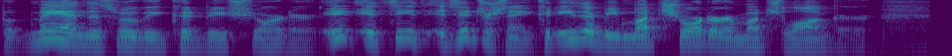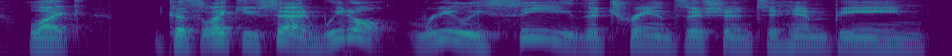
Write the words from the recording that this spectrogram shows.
But man, this movie could be shorter. It, it's it's interesting. It could either be much shorter or much longer. Like, because like you said, we don't really see the transition to him being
